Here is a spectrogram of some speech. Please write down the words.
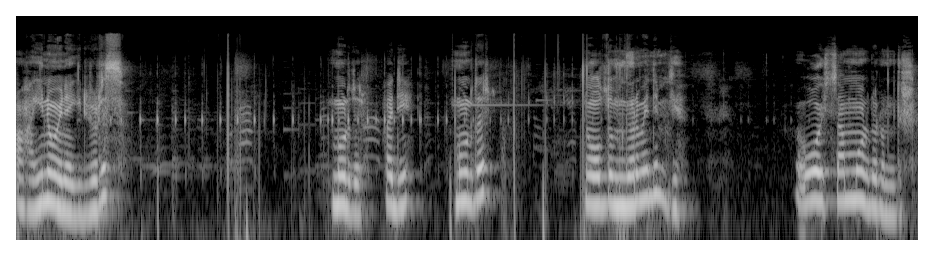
Aha yine oyuna giriyoruz. Murdur. Hadi. Murdur. Ne olduğumu görmedim ki. Oysa murdurumdur.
